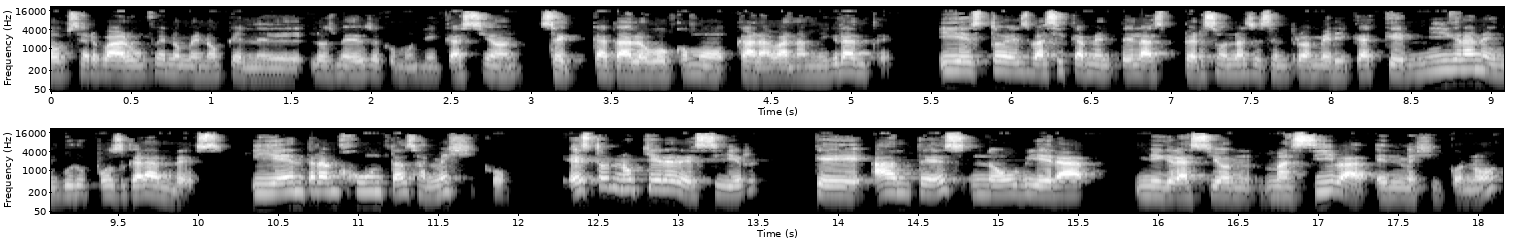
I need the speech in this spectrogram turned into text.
observar un fenómeno que en los medios de comunicación se catalogó como caravana migrante. Y esto es básicamente las personas de Centroamérica que migran en grupos grandes y entran juntas a México. Esto no quiere decir que antes no hubiera migración masiva en México, ¿no?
